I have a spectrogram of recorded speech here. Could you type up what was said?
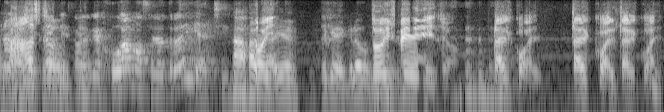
no, Ah, con el que jugamos el otro día, chicos. Ah, Estoy- está bien, pensé que de Crowley. Doy fe de ello. Tal cual, tal cual, tal cual.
